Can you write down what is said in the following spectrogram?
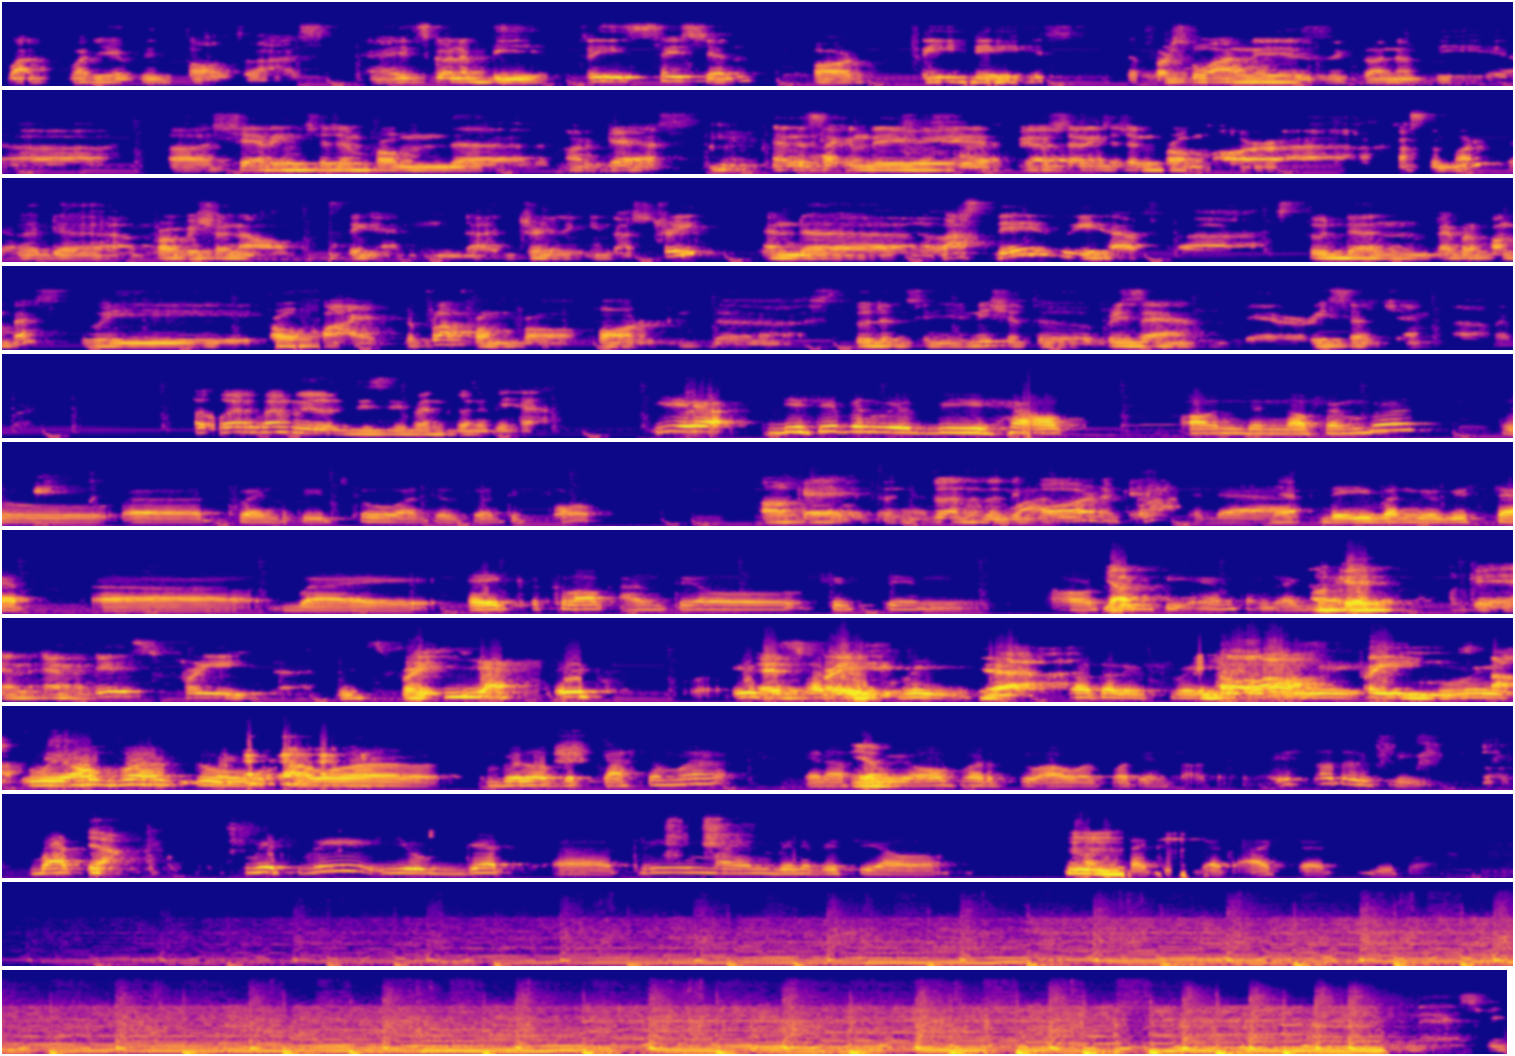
what what you've been told to us, uh, it's gonna be three session for three days. The The first one is gonna be uh, uh, sharing session from the our guests, and the second day we, we have sharing session from our uh, customer, Yeah. uh, the professional testing and uh, drilling industry. And the last day we have uh, student paper contest. We provide the platform for, for the students in Indonesia to present their research and uh, paper. When, when will this event gonna be held? Yeah, this event will be held on the November to uh, 22 until 24. Okay, 22 until 24. Okay. The, the event will be set uh, by 8 o'clock until 15 or 3 Yeah. p.m. something like that. Okay. Okay, and and it's free. It's free. Yes, it's it's, It's totally free. free. Yeah. Totally free. People love we, free we, stuff. we offer to our beloved customer and also Yeah. we offer to our potential customer. It's totally free. But Yeah. with free you get uh, three main beneficial Mm. context that I said before.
